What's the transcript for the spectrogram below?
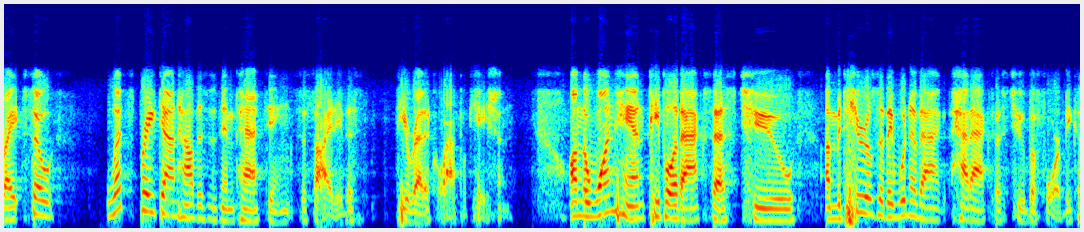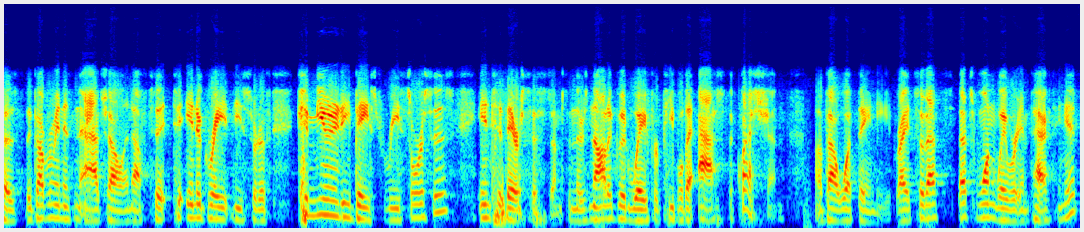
Right? So let's break down how this is impacting society, this theoretical application. On the one hand, people have access to uh, materials that they wouldn't have had access to before because the government isn't agile enough to, to integrate these sort of community-based resources into their systems. And there's not a good way for people to ask the question about what they need. Right? So that's, that's one way we're impacting it.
